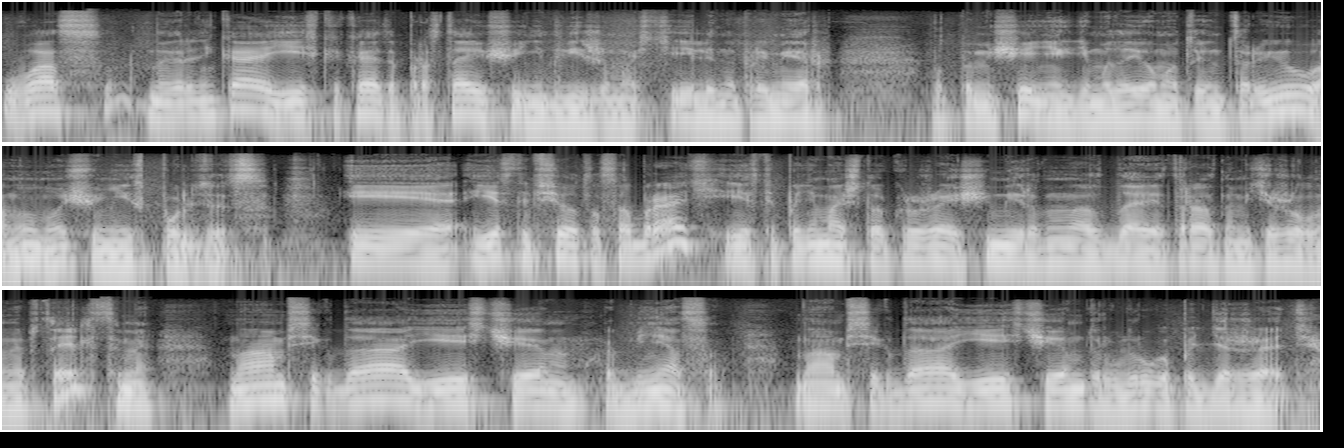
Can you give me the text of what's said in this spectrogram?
У вас наверняка есть какая-то простая недвижимость, или, например, вот помещение, где мы даем это интервью, оно ночью не используется. И если все это собрать, если понимать, что окружающий мир на нас давит разными тяжелыми обстоятельствами, нам всегда есть чем обменяться, нам всегда есть чем друг друга поддержать.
